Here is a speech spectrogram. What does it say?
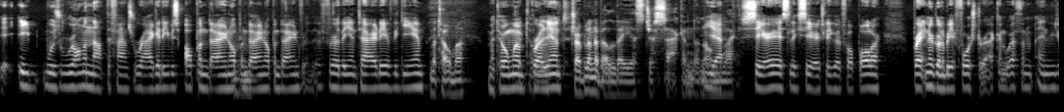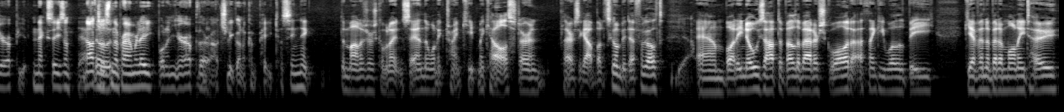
He- was running that defense ragged. He was up and down, up and Mhm. down, up and down for the, for the entirety of the game. Mitoma. Mitoma, Mitoma. brilliant. Dribbling ability is just second to none. Yeah, Like, seriously, seriously good footballer. Brighton are going to be a force to reckon with him in Europe next season. Yeah. Not No, just in the Premier League, but in Europe, they're Yeah. actually going to compete. Seen like the managers coming out and saying they want to try and keep McAllister and players like that, but it's going to be difficult. Yeah, Um, but he knows they have to build a better squad. I think he will be given a bit of money too.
